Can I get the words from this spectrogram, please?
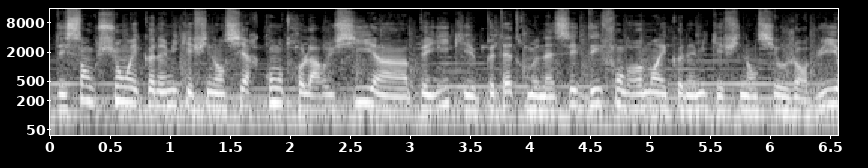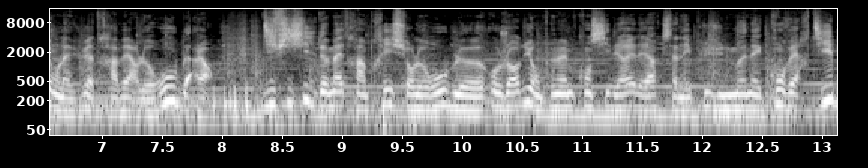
des sanctions économiques et financières contre la Russie, un pays qui est peut-être menacé d'effondrement économique et financier aujourd'hui. On l'a vu à travers le rouble. Alors difficile de mettre un prix sur le rouble aujourd'hui. On peut même considérer d'ailleurs que ça n'est plus une monnaie convertible.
